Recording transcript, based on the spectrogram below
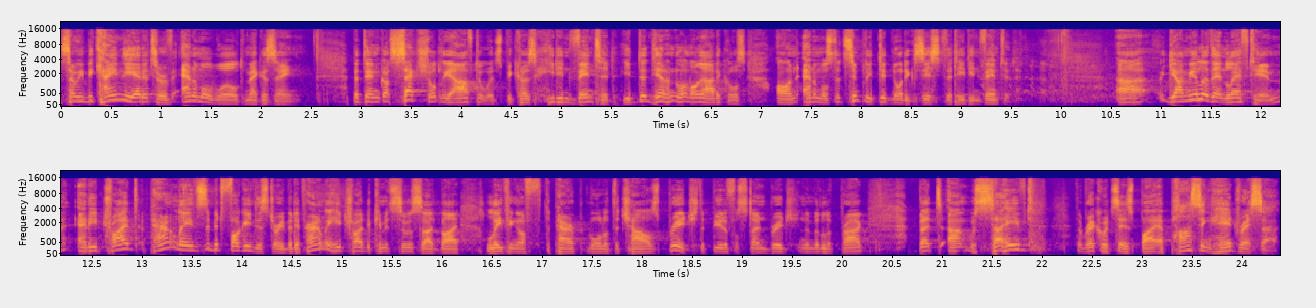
So he became the editor of Animal World magazine but then got sacked shortly afterwards because he'd invented, he did long articles on animals that simply did not exist that he'd invented. Uh, then left him, and he tried. Apparently, it's a bit foggy the story, but apparently he tried to commit suicide by leaping off the parapet wall of the Charles Bridge, the beautiful stone bridge in the middle of Prague, but um, was saved. The record says by a passing hairdresser.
